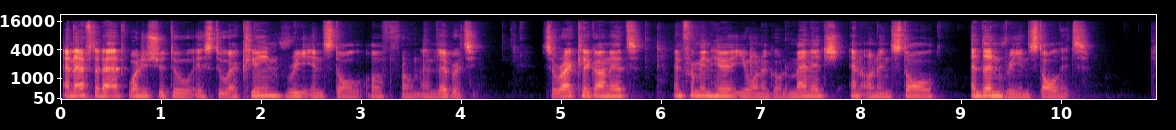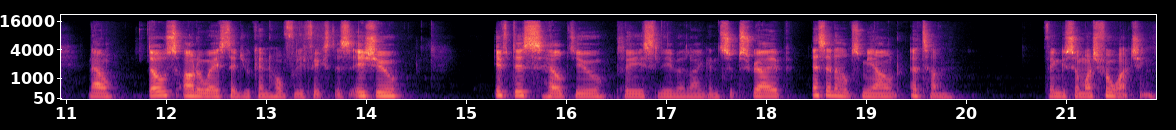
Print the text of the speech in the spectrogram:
And after that, what you should do is do a clean reinstall of Throne and Liberty. So right click on it, and from in here, you want to go to manage and uninstall, and then reinstall it. Now, those are the ways that you can hopefully fix this issue. If this helped you, please leave a like and subscribe, as it helps me out a ton. Thank you so much for watching.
